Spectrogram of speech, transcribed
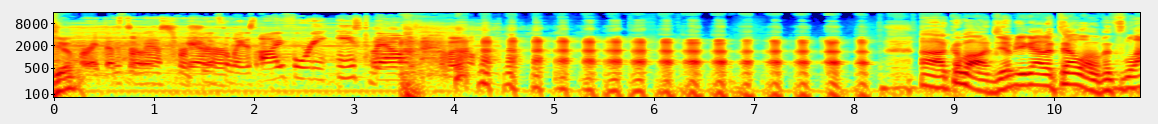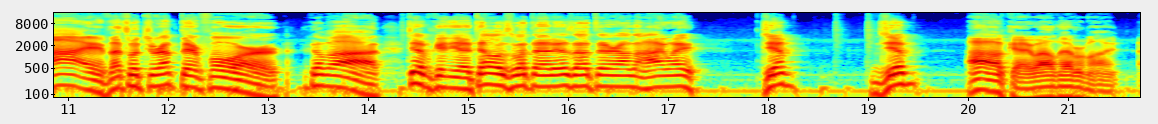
Jim. All right, that's It's a the- mess for yeah, sure. That's the latest. I 40 eastbound. Ah, come on, Jim. You got to tell them it's live. That's what you're up there for. Come on, Jim. Can you tell us what that is out there on the highway, Jim? Jim? Ah, okay. Well, never mind.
